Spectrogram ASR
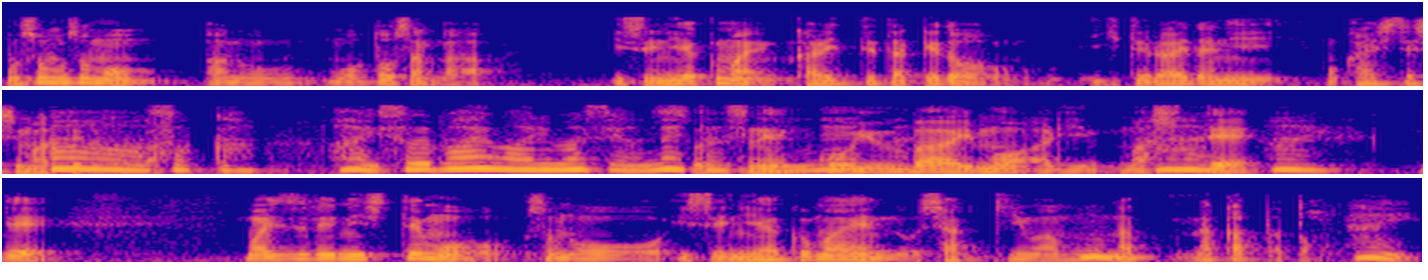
もうそもそも、あの、もうお父さんが1200万円借りてたけど、生きてる間にもう返してしまってるとか。そっか。はい、そういう場合もありますよね、そうですね。ねこういう場合もありまして、はい、はい、で、まあ、いずれにしても、その1200万円の借金はもうなうん、なかったと。はい。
